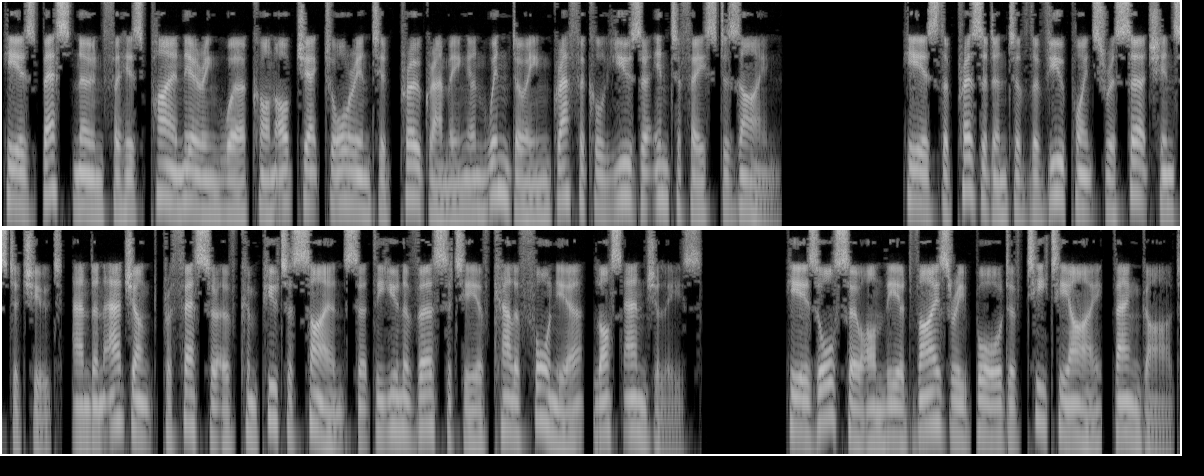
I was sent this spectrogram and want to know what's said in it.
He is best known for his pioneering work on object-oriented programming and windowing graphical user interface design. He is the president of the Viewpoints Research Institute, and an adjunct professor of computer science at the University of California, Los Angeles. He is also on the advisory board of TTI, Vanguard.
